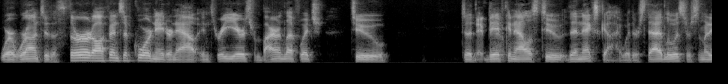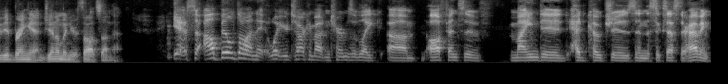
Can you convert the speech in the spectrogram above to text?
where we're on to the third offensive coordinator now in three years from Byron Leftwich to to Dave, Dave Canales to the next guy, whether it's Thad Lewis or somebody they bring in. Gentlemen, your thoughts on that? Yeah, so I'll build on what you're talking about in terms of like um, offensive minded head coaches and the success they're having.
